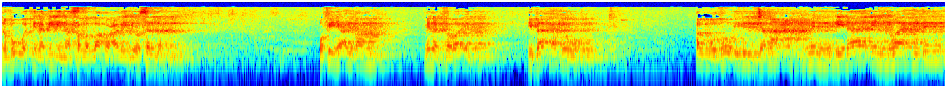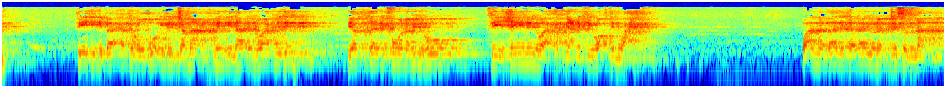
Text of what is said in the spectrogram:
نبوة نبينا صلى الله عليه وسلم. وفيه أيضا من الفوائد إباحة الوضوء للجماعة من إناء واحد. فيه إباحة الوضوء للجماعة من إناء واحد يغترفون منه في حين واحد يعني في وقت واحد. وأن ذلك لا ينجس الماء.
